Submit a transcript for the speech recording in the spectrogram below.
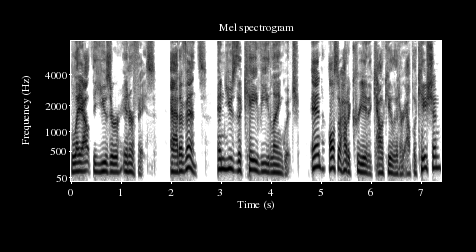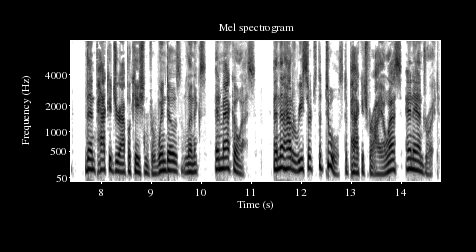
lay out the user interface, add events, and use the KV language, and also how to create a calculator application, then package your application for Windows, Linux, and Mac OS, and then how to research the tools to package for iOS and Android.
